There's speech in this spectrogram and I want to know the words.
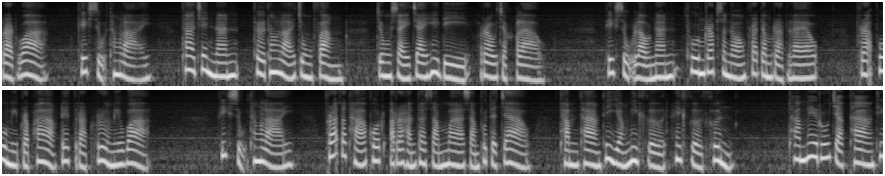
ตรัสว่า ภิกษุทั้งหลาย ถ้าเช่นนั้น เธอทั้งหลายจงฟัง จงใส่ใจให้ดี เราจะกล่าว ภิกษุเหล่านั้นทูลรับสนองพระดำรัสแล้ว พระผู้มีพระภาคได้ตรัสเรื่องนี้ว่า ภิกษุทั้งหลาย พระตถาคตอรหันตสัมมาสัมพุทธเจ้าทำทางที่ยังไม่เกิดให้เกิดขึ้นทำให้รู้จักทางที่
